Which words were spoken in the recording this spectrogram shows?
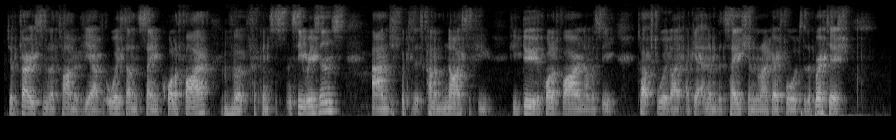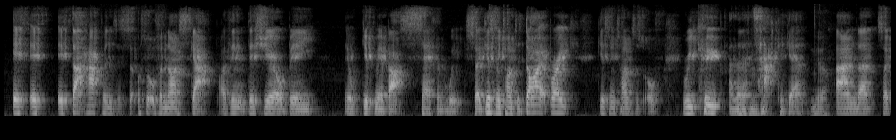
It's a very similar time of year. I've always done the same qualifier for, for consistency reasons, and just because it's kind of nice if you if you do the qualifier and obviously touch wood, I, I get an invitation and I go forward to the British. If if if that happens, it's sort of a nice gap. I think this year will be it'll give me about seven weeks, so it gives me time to diet break, gives me time to sort of recoup and then attack again. Yeah. And um, so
